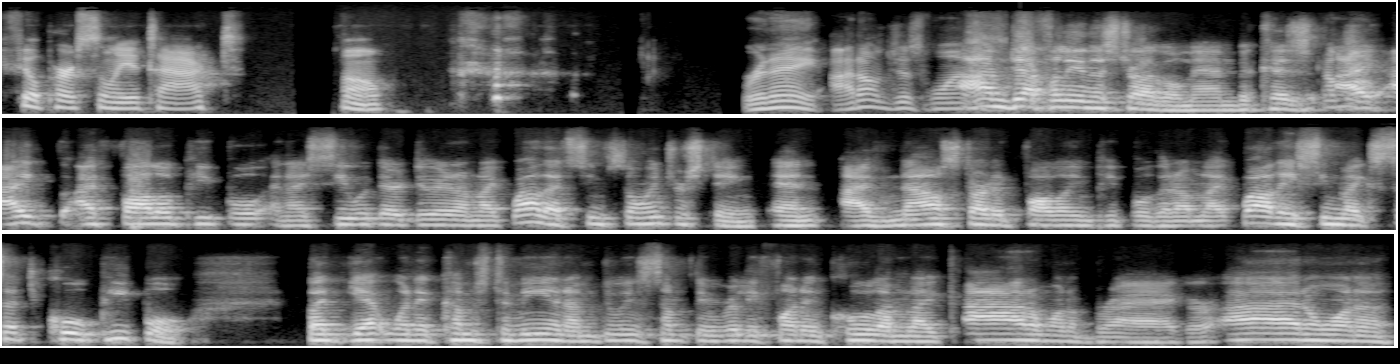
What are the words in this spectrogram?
Feel personally attacked? Oh. Renee, I don't just want. I'm definitely in the struggle, man, because I, I I follow people and I see what they're doing. I'm like, wow, that seems so interesting. And I've now started following people that I'm like, wow, they seem like such cool people. But yet, when it comes to me and I'm doing something really fun and cool, I'm like, ah, I don't want to brag or I don't want to,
